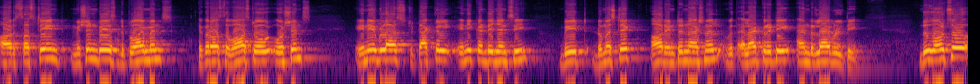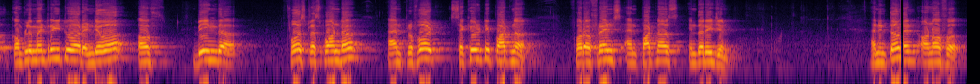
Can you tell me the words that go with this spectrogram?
our sustained mission-based deployments across the vast oceans enable us to tackle any contingency, be it domestic or international, with alacrity and reliability. This is also complementary to our endeavor of being the first responder and preferred security partner for our friends and partners in the region. And in terms on offer,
